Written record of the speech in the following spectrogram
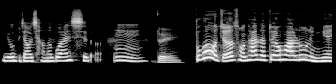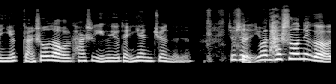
有比较强的关系的。嗯，对。不过我觉得从他的对话录里面也感受到了他是一个有点厌倦的人，就是因为他说那个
